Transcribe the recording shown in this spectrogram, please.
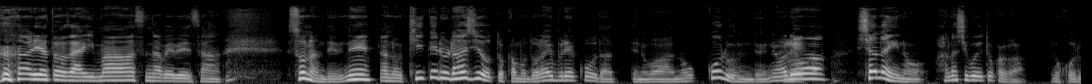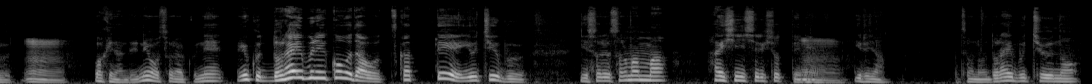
ありがとうございますなべべさん。そうなんだよね。あの聞いてるラジオとかもドライブレコーダーってのは残るんだよね。あれは車内の話し声とかが残るうん。わけなんだよねおそらくね。よくドライブレコーダーを使って YouTube にそれをそのまんま配信してる人ってね、いるじゃん。そのドライブ中の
